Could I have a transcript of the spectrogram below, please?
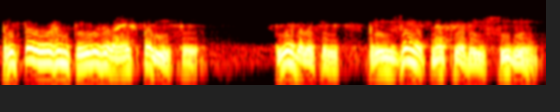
Предположим, ты вызываешь полицию. Следователь приезжает на следующий день,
